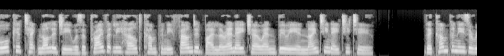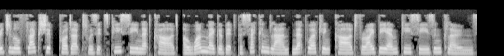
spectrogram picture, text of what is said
Orchid Technology was a privately held company founded by Le Nhon Bouy in 1982. The company's original flagship product was its PC Net card, a 1 megabit per second LAN networking card for IBM PCs and clones.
